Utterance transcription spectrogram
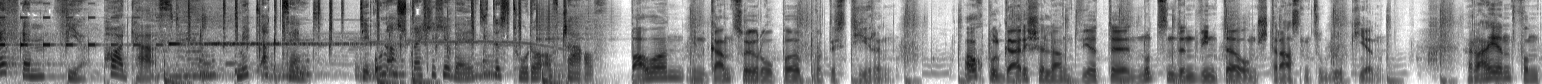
FM4 Podcast. Mit Akzent. Die unaussprechliche Welt des Todor Ovtcharov. Bauern in ganz Europa protestieren. Auch bulgarische Landwirte nutzen den Winter, um Straßen zu blockieren. Reihen von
